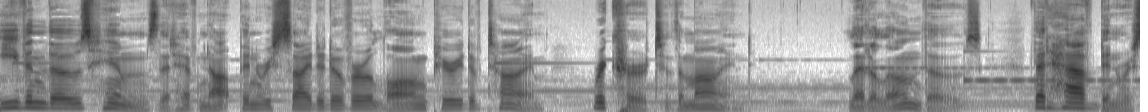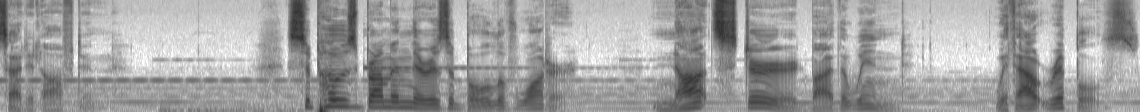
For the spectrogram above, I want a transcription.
even those hymns that have not been recited over a long period of time recur to the mind, let alone those that have been recited often. Suppose, Brahman, there is a bowl of water, not stirred by the wind, without ripples,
